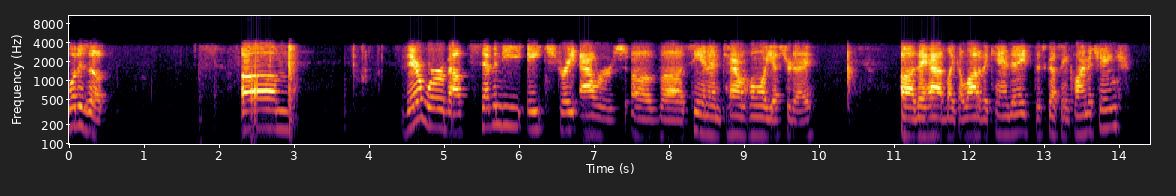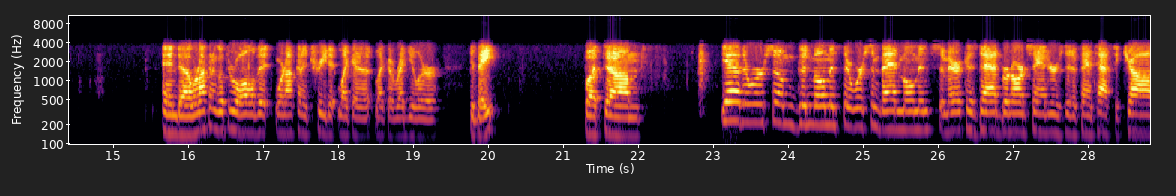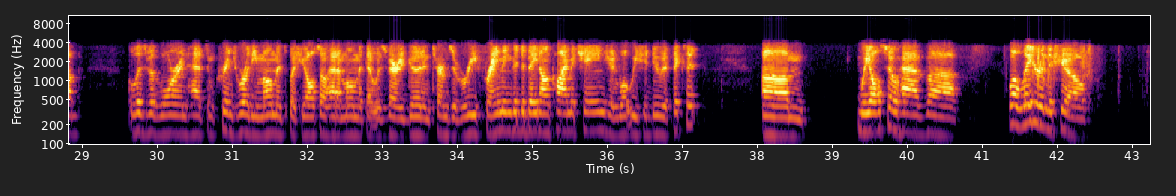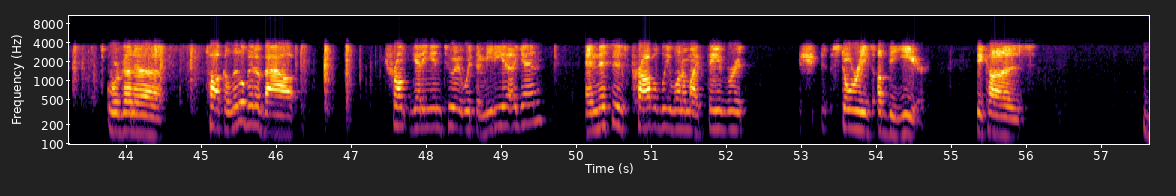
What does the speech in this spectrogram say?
What is up? Um, there were about 78 straight hours of uh, CNN town hall yesterday. Uh, they had like a lot of the candidates discussing climate change and uh, we're not going to go through all of it. We're not going to treat it like a like a regular debate. But um, yeah, there were some good moments. There were some bad moments. America's dad, Bernard Sanders, did a fantastic job. Elizabeth Warren had some cringeworthy moments, but she also had a moment that was very good in terms of reframing the debate on climate change and what we should do to fix it. Um, we also have, uh, well, later in the show, we're going to talk a little bit about Trump getting into it with the media again. And this is probably one of my favorite sh- stories of the year because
